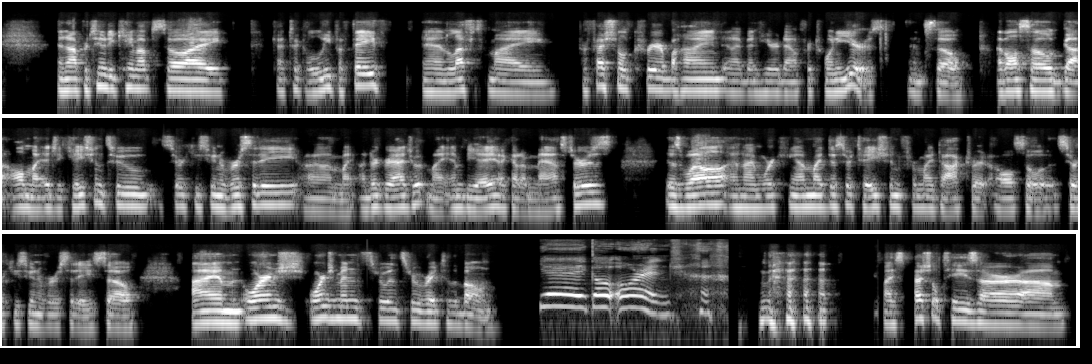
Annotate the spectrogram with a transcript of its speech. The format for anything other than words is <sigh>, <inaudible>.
An opportunity came up, so I kind of took a leap of faith and left my professional career behind, and I've been here now for 20 years. And so I've also got all my education through Syracuse University, um, my undergraduate, my MBA. I got a master's as well. And I'm working on my dissertation for my doctorate also at Syracuse University. So I am an orange orangeman through and through, right to the bone. Yay, go orange. <laughs> <laughs> my specialties are um,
